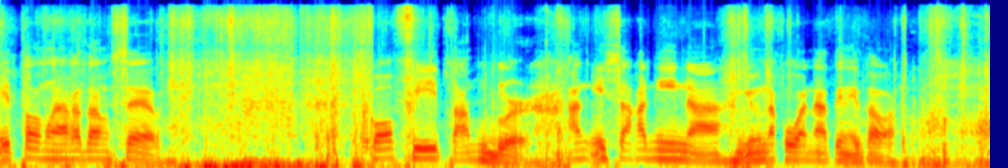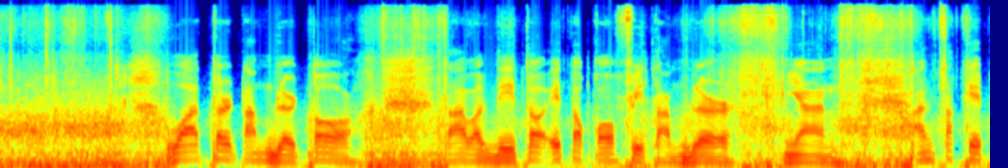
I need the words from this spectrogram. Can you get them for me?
Ito mga ka-dumpster. Coffee tumbler. Ang isa kanina, yung nakuha natin ito. Water tumbler to. Tawag dito, ito coffee tumbler. Yan. Ang takip,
